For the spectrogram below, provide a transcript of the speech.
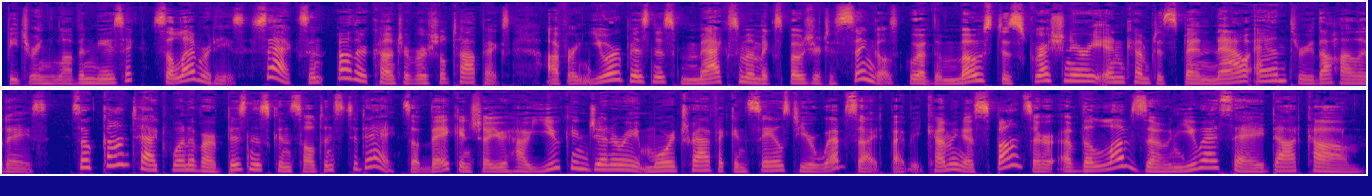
featuring love and music, celebrities, sex, and other controversial topics, offering your business maximum exposure to singles who have the most discretionary income to spend now and through the holidays. So contact one of our business consultants today so they can show you how you can generate more traffic and sales to your website by becoming a sponsor of the lovezoneusa.com.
